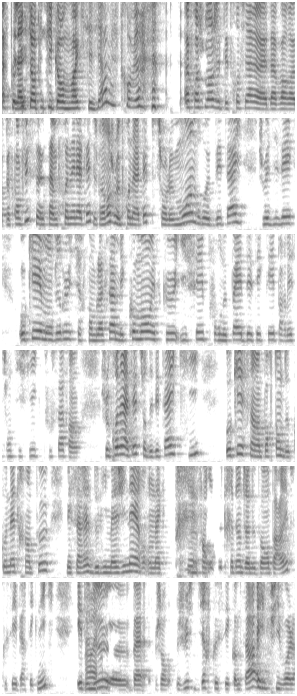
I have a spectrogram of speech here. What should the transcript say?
C'était la scientifique en moi qui s'est dit: «Ah mais c'est trop bien!» Ah franchement, j'étais trop fière, heu, d'avoir, heu parce qu'en plus, heu, ça me prenait la tête. Vraiment, je me prenais la tête sur le moindre détail. Je me disais: «OK, mon virus, il ressemble à ça, mais comment est-ce qu'il fait pour ne pas être détecté par les scientifiques?» tout ça? Enfin, je me prenais la tête sur des détails qui, OK, c'est important de connaître un peu, mais ça reste de l'imaginaire. On a très Mmh. enfin, on peut très bien déjà ne pas en parler parce que c'est hyper technique et de Ouais. 2, heu, bah, genre juste dire que c'est comme ça et puis voilà.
